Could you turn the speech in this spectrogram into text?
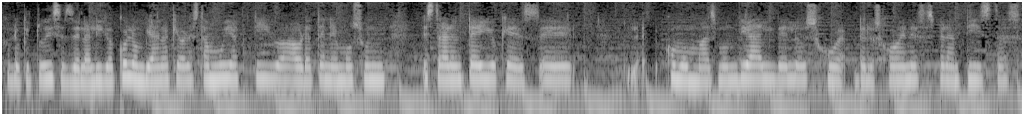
con lo que tú dices, de la Liga Colombiana que ahora está muy activa, ahora tenemos un Estrarontello que es eh, como más mundial de los, de los jóvenes esperantistas.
